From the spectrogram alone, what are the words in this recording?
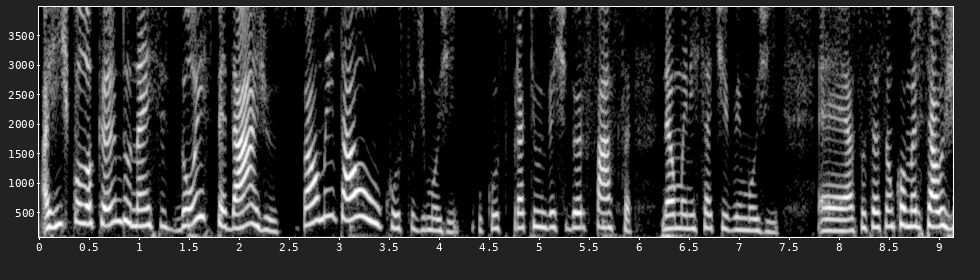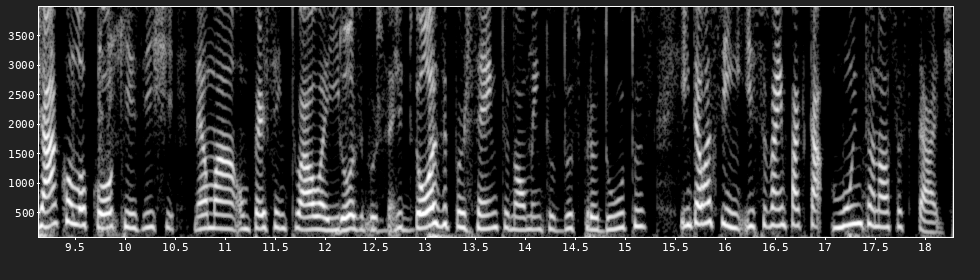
A gente colocando né, esses dois pedágios vai aumentar o custo de Mogi, o custo para que o investidor faça né, uma iniciativa em Mogi. É, a Associação Comercial já colocou que existe né, uma, um percentual aí 12%. de 12% no aumento dos produtos. Então, assim, isso vai impactar muito a nossa cidade.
